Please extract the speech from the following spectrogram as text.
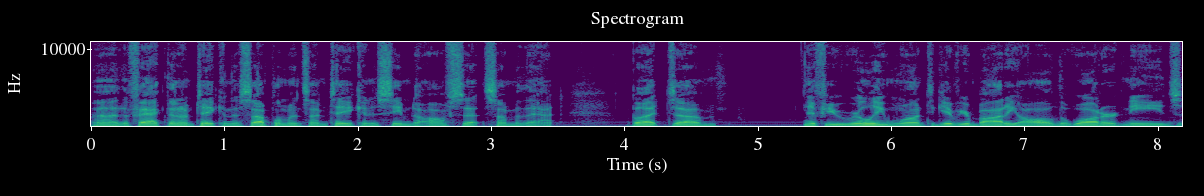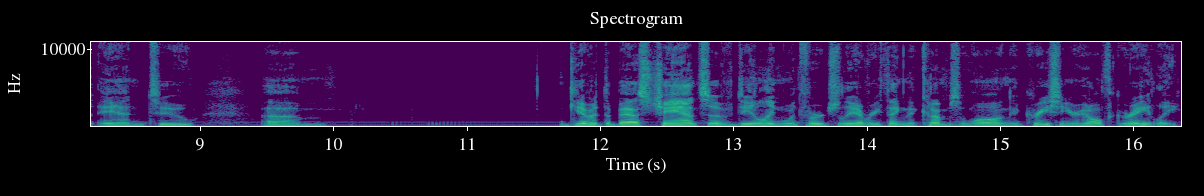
uh, the fact that I'm taking the supplements I'm taking has seemed to offset some of that. But um, if you really want to give your body all the water it needs and to um, give it the best chance of dealing with virtually everything that comes along, increasing your health greatly,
